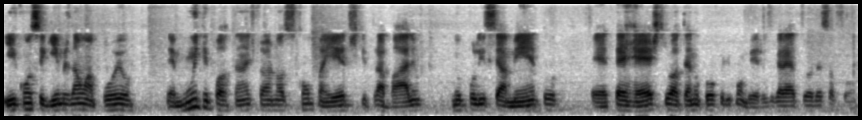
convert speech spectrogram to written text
e conseguimos dar um apoio é, muito importante para os nossos companheiros que trabalham no policiamento é, terrestre ou até no Corpo de Bombeiros. Atua dessa forma.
